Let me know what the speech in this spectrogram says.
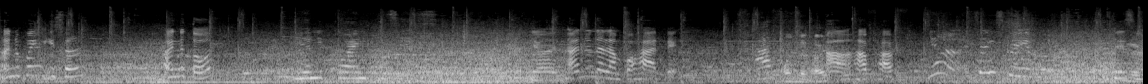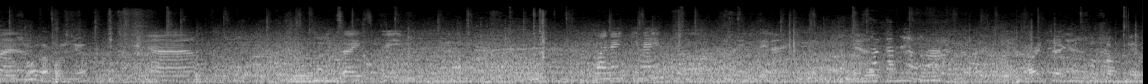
Ano pa yung isa? Ano to? Unicorn. Yan. Ano na lang po, hati. Half. What's that ice Ah, half-half. Yeah, it's ice cream. This one. saw that one. Yeah. It's ice cream. 199 po. 99. Isang cup lang ba? I take you to something.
